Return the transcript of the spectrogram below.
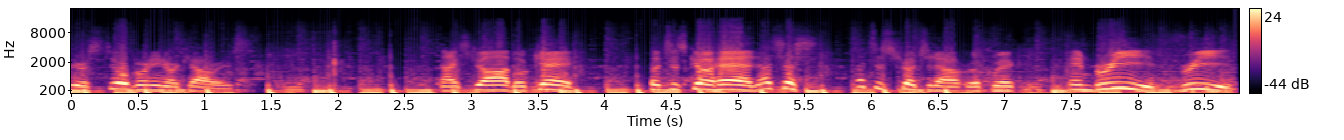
We are still burning our calories. Nice job, okay. Let's just go ahead. Let's just, let's just stretch it out real quick. And breathe, breathe.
